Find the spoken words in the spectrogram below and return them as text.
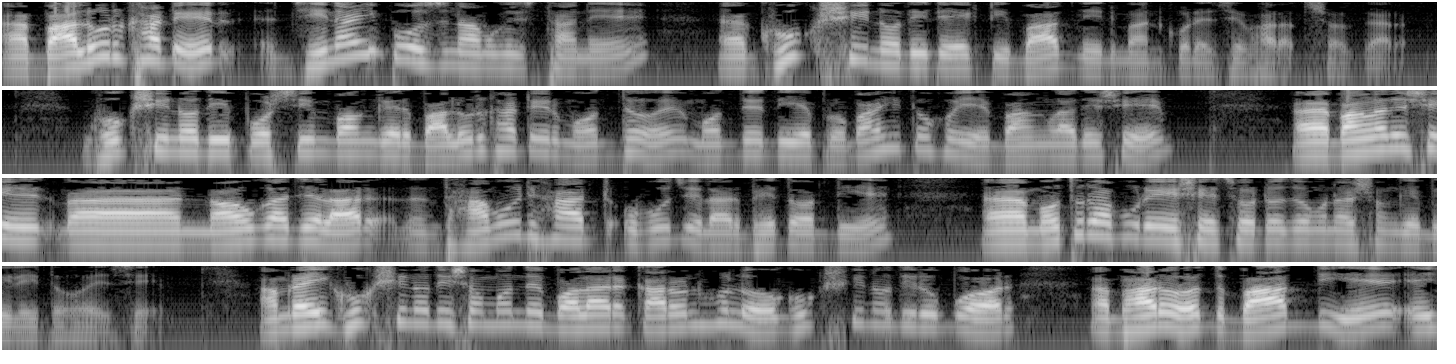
বালুরঘাটের ঝিনাইপোজ নামক স্থানে ঘুকসি নদীতে একটি বাঁধ নির্মাণ করেছে ভারত সরকার। ঘুকসি নদী পশ্চিমবঙ্গের বালুরঘাটের মধ্যে মধ্যে দিয়ে প্রবাহিত হয়ে বাংলাদেশে বাংলাদেশের নওগাঁ জেলার ধামুরহাট উপজেলার ভেতর দিয়ে মথুরাপুরে এসে ছোট যমুনার সঙ্গে মিলিত হয়েছে। আমরা এই ঘুকসি নদী সম্বন্ধে বলার কারণ হলো ঘুকসি নদীর উপর ভারত বাদ দিয়ে এই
